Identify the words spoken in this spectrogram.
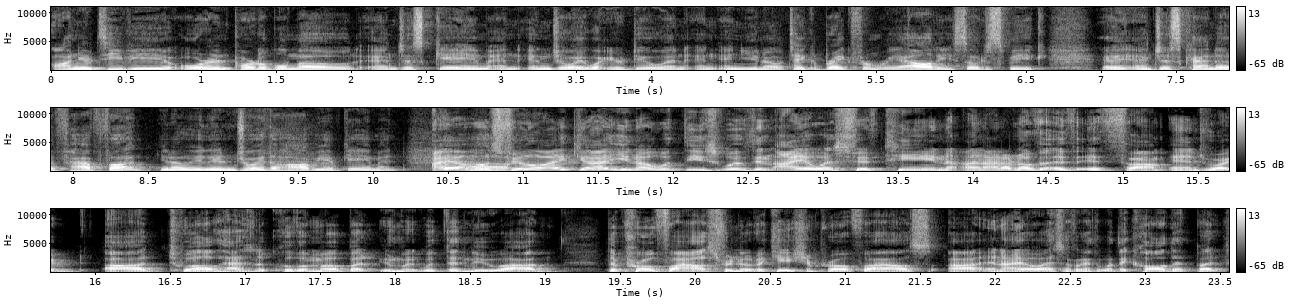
on your TV or in portable mode and just game and enjoy what you're doing and, and you know take a break from reality so to speak and, and just kind of have fun you know and enjoy the hobby of gaming I almost uh, feel like uh, you know with these with an iOS 15 and I don't know if, if um, Android uh, 12 has an equivalent mode but in, with the new uh, the profiles for notification profiles uh, in iOS. I forget what they called it, but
